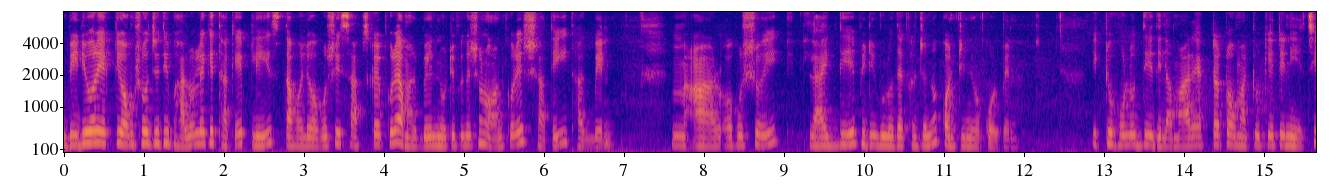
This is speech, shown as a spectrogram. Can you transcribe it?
ভিডিওর একটি অংশ যদি ভালো লেগে থাকে প্লিজ, তাহলে অবশ্যই সাবস্ক্রাইব করে আমার বেল নোটিফিকেশন অন করে সাথেই থাকবেন। আর অবশ্যই লাইক দিয়ে ভিডিওগুলো দেখার জন্য কন্টিনিউ করবেন। একটু হলুদ দিয়ে দিলাম, আর একটা টমাটো কেটে নিয়েছি,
